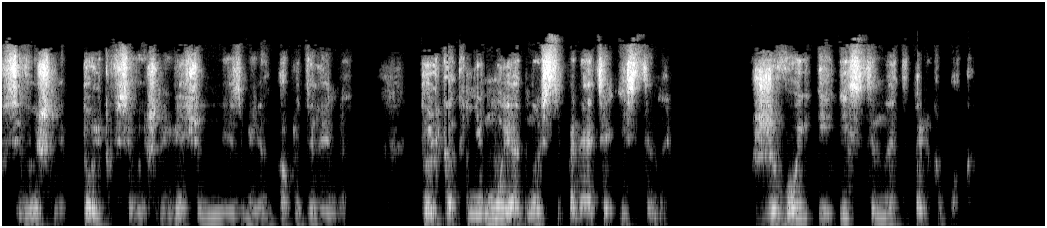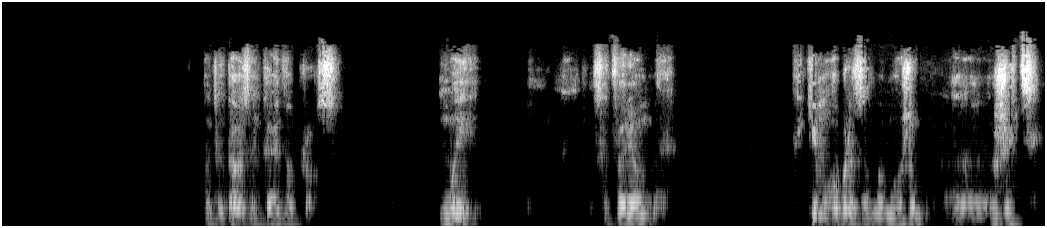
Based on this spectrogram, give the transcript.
Всевышний, только Всевышний, вечен неизменен по определению, только к нему и относится понятие истины. Живой и истинный – это только Бог. Но тогда возникает вопрос. Мы, сотворенные, каким образом мы можем Э, жить.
